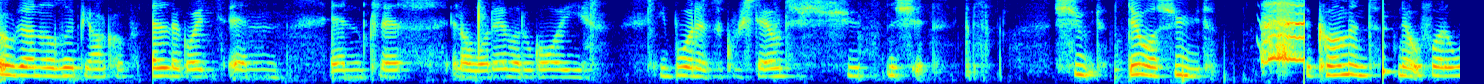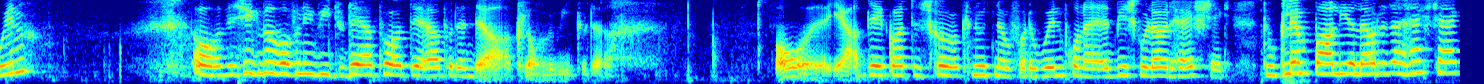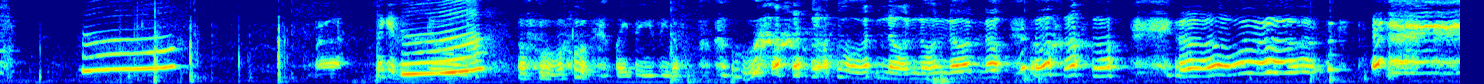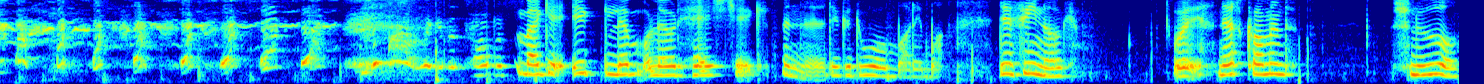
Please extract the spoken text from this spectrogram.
Jo, der er noget rip, Alle, der går i anden, anden klasse, eller whatever du går i, I burde altså kunne stave til sygt. Sygt. sygt. Det var sygt. The comment. Now for the win. Og hvis I ikke ved, hvorfor en video det er på, det er på den der klovne video der. Og øh, ja, det er godt, du skriver knytnæv for the win, på at vi skulle lave et hashtag. Du glemte bare lige at lave det der hashtag. Look at this dude. Wait till you see the. no, no, no, no. Look at the top of. Man kan ikke glemme at lave et hashtag, men øh, det kan du åbenbart ændre. Det er fint nok. Okay, næste comment. Snyder.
